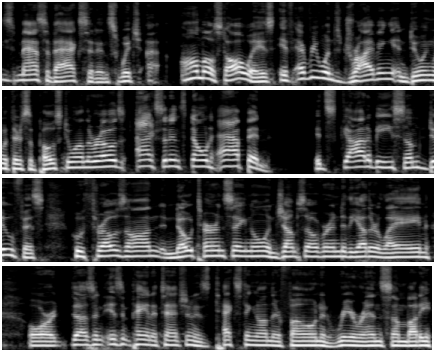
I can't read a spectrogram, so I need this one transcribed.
these massive accidents, which uh, almost always, if everyone's driving and doing what they're supposed to on the roads, accidents don't happen. It's got to be some doofus who throws on no turn signal and jumps over into the other lane or doesn't isn't paying attention is texting on their phone and rear ends somebody.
